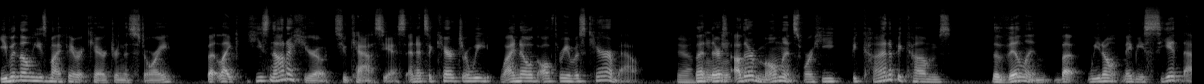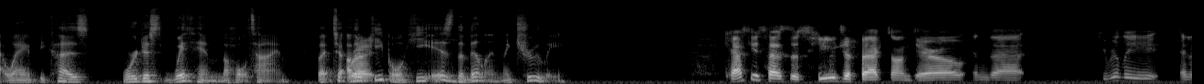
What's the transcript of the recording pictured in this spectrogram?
Even though he's my favorite character in the story but like he's not a hero to cassius and it's a character we i know all three of us care about Yeah. but there's mm-hmm. other moments where he be, kind of becomes the villain, but we don't maybe see it that way because we're just with him the whole time. But to other Right. people, he is the villain, like truly. cassius has this huge effect on darrow in that he really and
